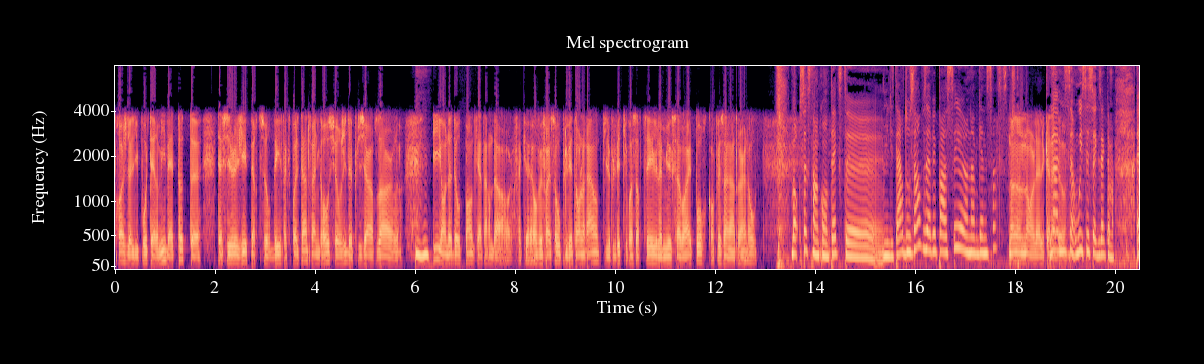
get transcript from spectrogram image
proche de l'hypothermie, ben toute ta physiologie est perturbée. Fait que c'est pas le temps de faire une grosse chirurgie de plusieurs heures. Là. Mm-hmm. Puis on a d'autres mondes qui attendent dehors. Fait que veut faire ça au plus vite, on le rentre, puis le plus vite qu'il va sortir, le mieux que ça va être pour qu'on puisse en rentrer un autre. Bon, ça, c'est en contexte euh, militaire. 12 ans, vous avez passé en Afghanistan, c'est ça? Non, non, non, le, Canada. La mission, oui, c'est ça, exactement. Euh,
